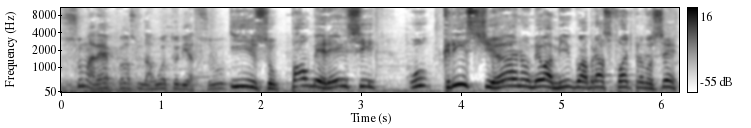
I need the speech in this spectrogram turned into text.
Sumaré, próximo da rua Toriaçu. Isso, palmeirense, o Cristiano, meu amigo, um abraço forte pra você.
